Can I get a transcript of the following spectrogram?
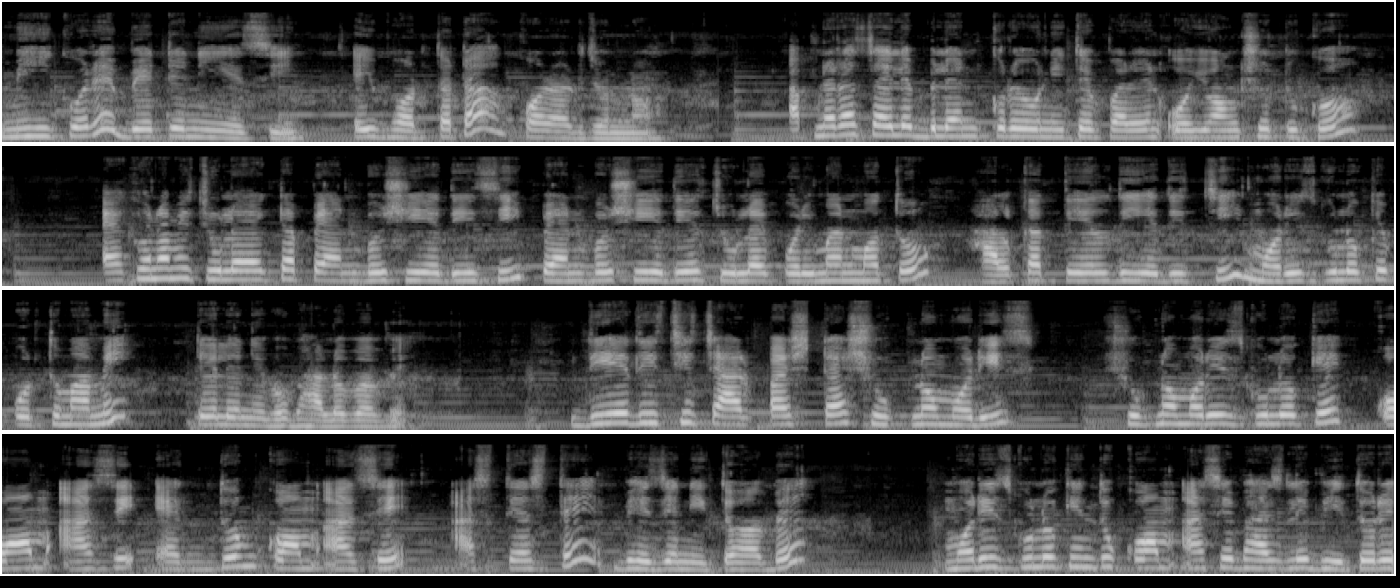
মিহি করে বেটে নিয়েছি এই ভর্তাটা করার জন্য। আপনারা চাইলে ব্লেন্ড করেও নিতে পারেন ওই অংশটুকু। এখন আমি চুলায় একটা প্যান বসিয়ে দিয়েছি। প্যান বসিয়ে দিয়ে চুলায় পরিমাণ মতো হালকা তেল দিয়ে দিচ্ছি। মরিচগুলোকে প্রথম আমি তেলে নেব ভালোভাবে। দিয়ে দিচ্ছি চার পাঁচটা শুকনো মরিচ। শুকনো মরিচগুলোকে কম আসে একদম কম আসে আস্তে আস্তে ভেজে নিতে হবে। মরিচগুলো কিন্তু কম আসে ভাজলে ভিতরে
